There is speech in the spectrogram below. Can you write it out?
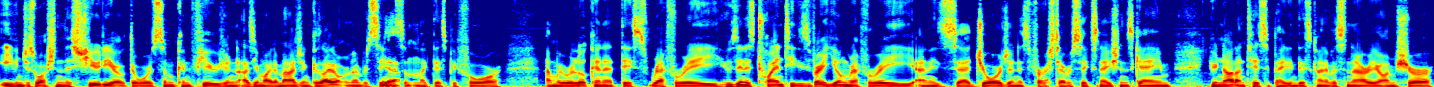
even just watching the studio, there was some confusion, as you might imagine, because I don't remember seeing yeah. something like this before. And we were looking at this referee who's in his 20s, he's a very young referee, and he's uh, Georgian, his first ever Six Nations game. You're not anticipating this kind of a scenario, I'm sure.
